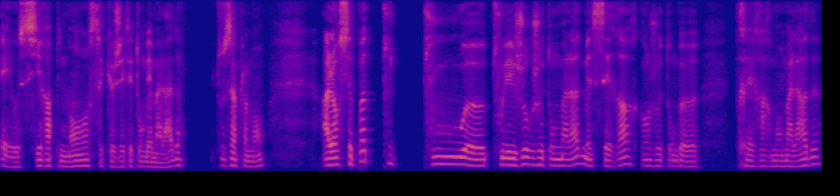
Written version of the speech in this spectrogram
et aussi rapidement, c'est que j'étais tombé malade tout simplement. Alors, c'est pas tout, euh, tous les jours je tombe malade, mais c'est rare quand je tombe euh, très rarement malade.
